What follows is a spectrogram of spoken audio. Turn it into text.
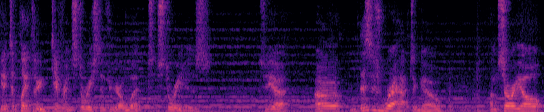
you have to play through different stories to figure out what story it is. So yeah, uh, this is where I have to go. I'm sorry y'all,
